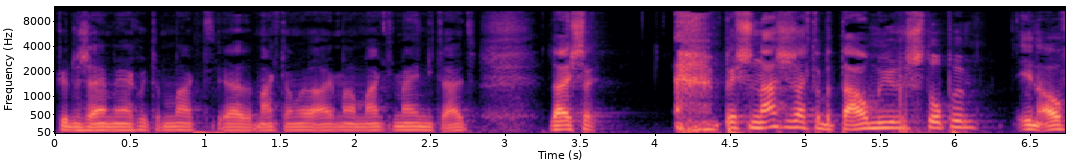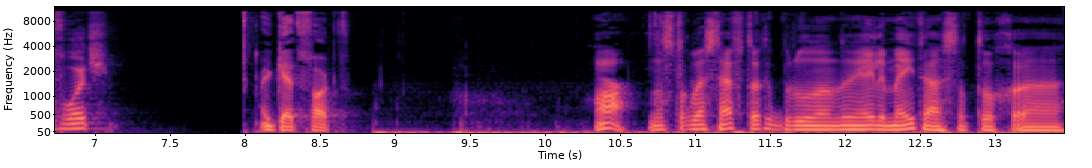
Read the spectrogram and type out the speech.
kunnen zijn. Maar ja, goed, dat maakt, ja, dat maakt dan wel uit. Maar maakt mij niet uit. Luister, personages achter betaalmuren stoppen in Overwatch. Ik get fucked. Ja, dat is toch best heftig. Ik bedoel, de hele meta is dat toch... Uh,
